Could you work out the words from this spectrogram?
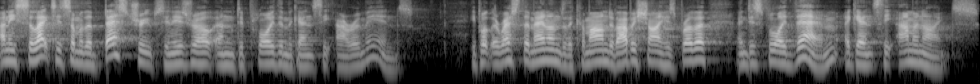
and he selected some of the best troops in Israel and deployed them against the Arameans. He put the rest of the men under the command of Abishai, his brother, and deployed them against the Ammonites.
